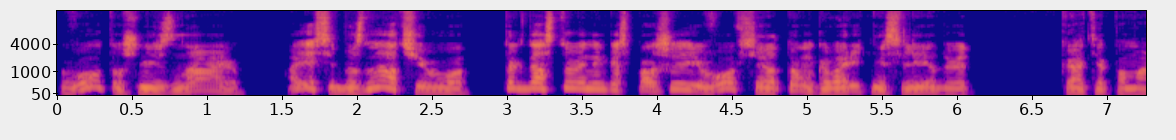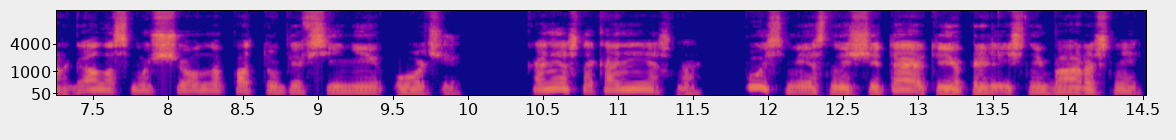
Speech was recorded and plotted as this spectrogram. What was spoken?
Вот уж не знаю. А если бы знал чего, так достойной госпоже и вовсе о том говорить не следует. Катя поморгала смущенно, потупив синие очи. Конечно, конечно, пусть местные считают ее приличной барышней,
